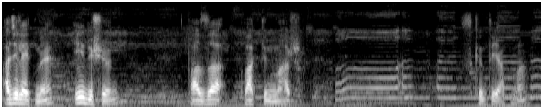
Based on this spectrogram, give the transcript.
Acele etme. iyi düşün. Fazla vaktin var. Sıkıntı yapma.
